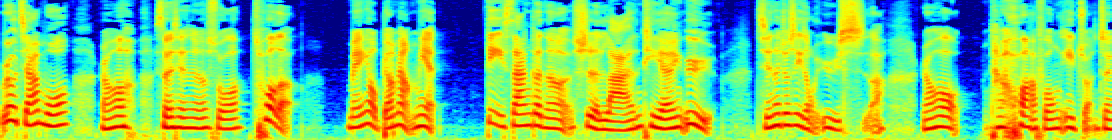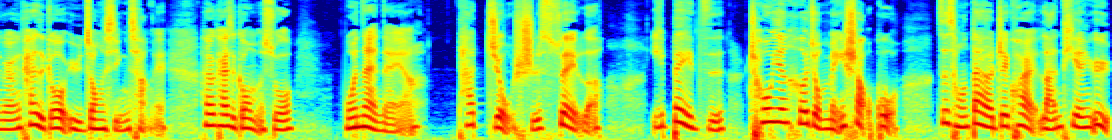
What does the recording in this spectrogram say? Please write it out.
肉夹馍。然后孙先生说：“错了，没有表表面。第三个呢是蓝田玉，其实那就是一种玉石啊。”然后。他话锋一转，整个人开始给我语重心长。诶，他就开始跟我们说：“我奶奶呀，她九十岁了，一辈子抽烟喝酒没少过。自从戴了这块蓝田玉，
